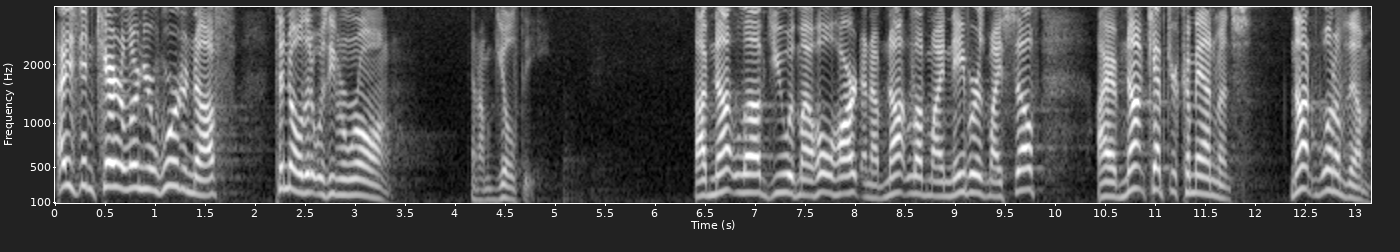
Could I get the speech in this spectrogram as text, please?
I just didn't care to learn your word enough to know that it was even wrong, and I'm guilty. I've not loved you with my whole heart, and I've not loved my neighbor as myself. I have not kept your commandments, not one of them.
